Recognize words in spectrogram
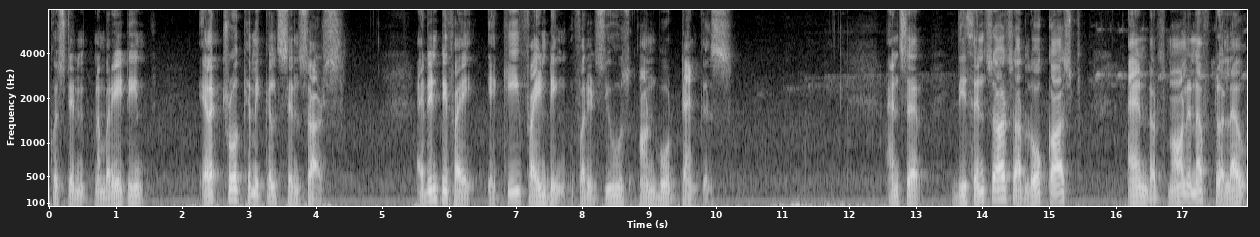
Question number 18 Electrochemical sensors identify a key finding for its use on board tankers. Answer The sensors are low cost and are small enough to allow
